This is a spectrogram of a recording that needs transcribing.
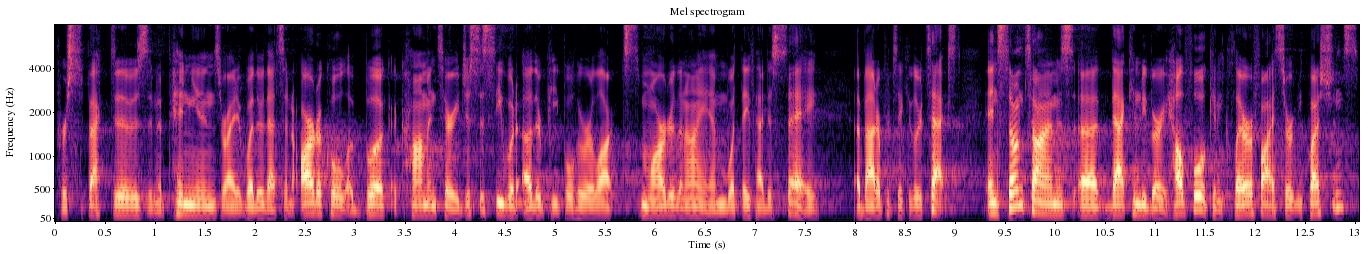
perspectives and opinions, right? Whether that's an article, a book, a commentary, just to see what other people who are a lot smarter than I am, what they've had to say about a particular text. And sometimes uh, that can be very helpful. It can clarify certain questions.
